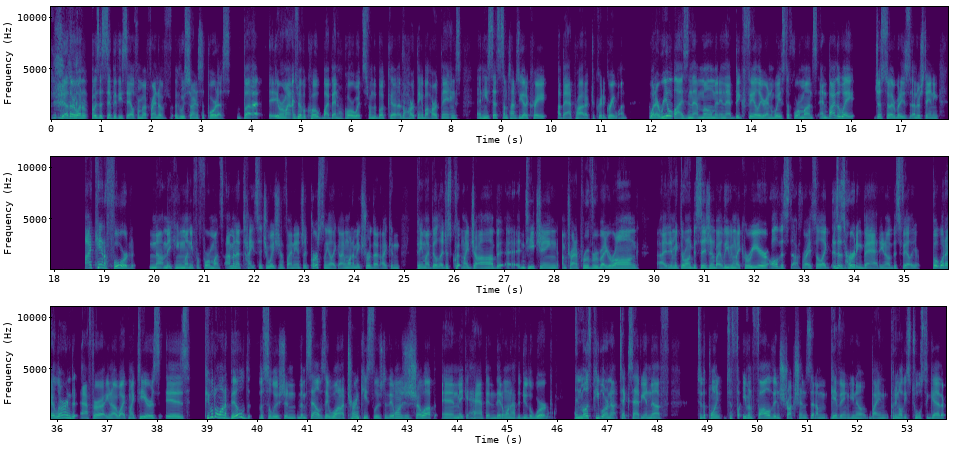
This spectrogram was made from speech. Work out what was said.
the other one was a sympathy sale from a friend of who's trying to support us. But it reminds me of a quote by Ben Horowitz from the book uh, "The Hard Thing About Hard Things," and he says sometimes you got to create a bad product to create a great one. What I realized in that moment, in that big failure and waste of four months, and by the way, just so everybody's understanding, I can't afford not making money for four months. I'm in a tight situation financially, personally. Like, I want to make sure that I can pay my bills. I just quit my job uh, in teaching. I'm trying to prove everybody wrong. I didn't make the wrong decision by leaving my career, all this stuff, right? So, like, this is hurting bad, you know, this failure. But what I learned after, you know, I wiped my tears is people don't want to build the solution themselves. They want a turnkey solution. They want to just show up and make it happen. They don't want to have to do the work. And most people are not tech savvy enough to the point to f- even follow the instructions that I'm giving, you know, by putting all these tools together.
